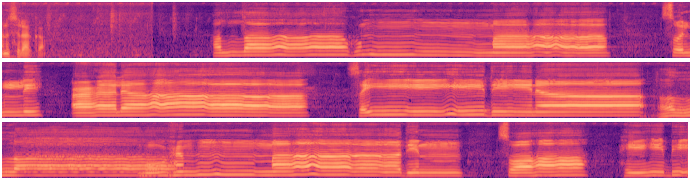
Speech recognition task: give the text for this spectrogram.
മനസ്സിലാക്കാം. അല്ലാഹുമ്മ സൊല്ലി അല സയ്യിദിന മുഹമ്മദിൻ സ്വാഹിബി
